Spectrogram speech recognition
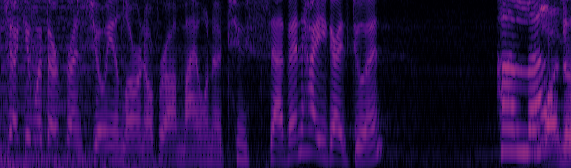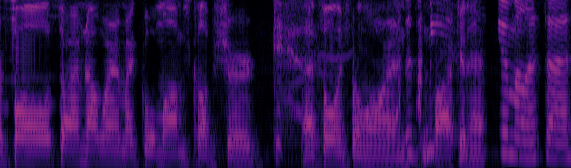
to check in with our friends Joey and Lauren over on My 1027. How you guys doing? Hello. Wonderful. Sorry, I'm not wearing my cool mom's club shirt. That's only for Lauren. That's me. Rocking it. You, Mellisa.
